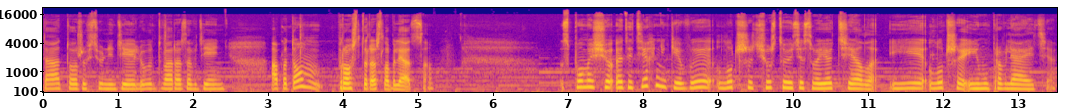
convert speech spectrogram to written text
да, тоже всю неделю, два раза в день. А потом просто расслабляться. С помощью этой техники вы лучше чувствуете свое тело и лучше им управляете.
